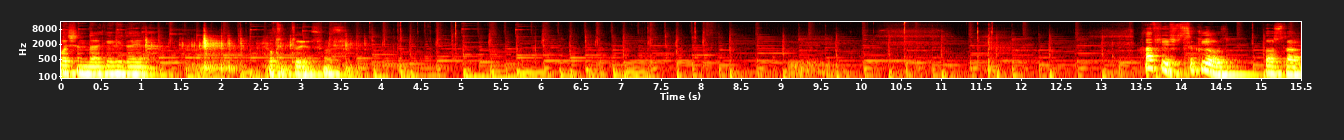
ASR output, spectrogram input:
Başındaki vidayı oturtuyorsunuz. Hafif sıkıyoruz dostlar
